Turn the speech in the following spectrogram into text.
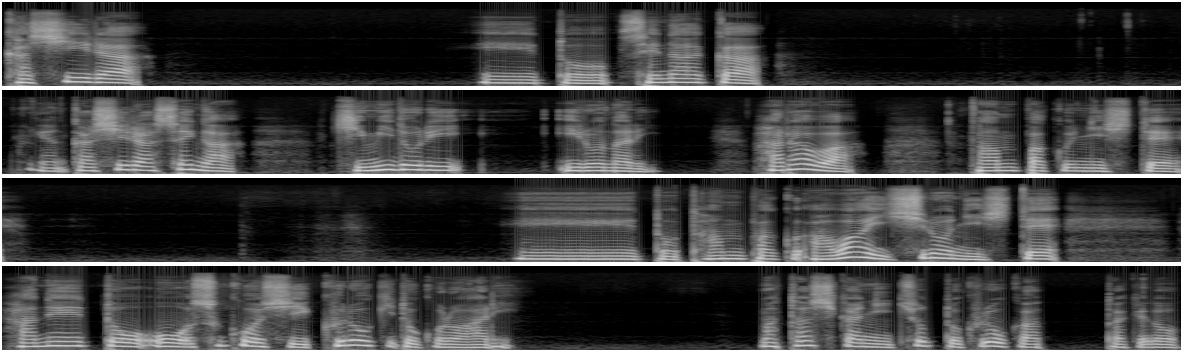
頭えっ、と背中いや頭背が黄緑色なり。腹は淡白にしてえーと淡白淡い白にして羽とを少し黒きところあり。まあ確かにちょっと黒かったけど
